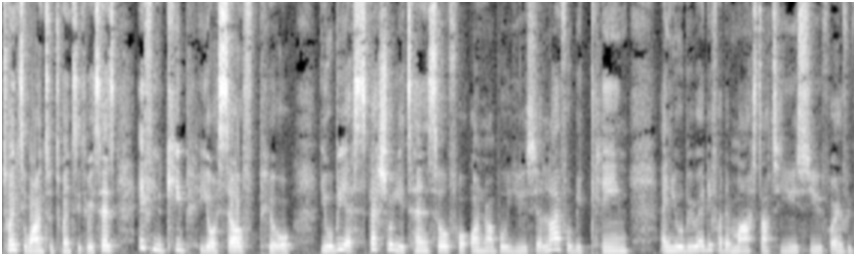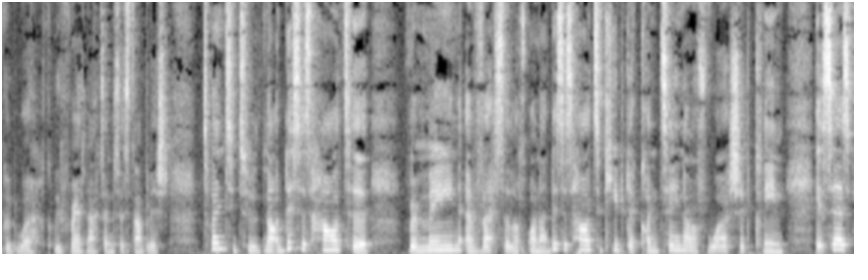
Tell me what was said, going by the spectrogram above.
21 to 23. It says, If you keep yourself pure, you will be a special utensil for honorable use. Your life will be clean and you will be ready for the master to use you for every good work. We've read that and it's established. 22. Now, this is how to remain a vessel of honor. This is how to keep the container of worship clean. It says,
